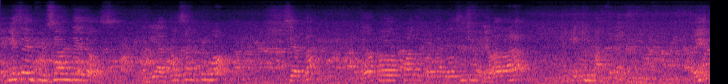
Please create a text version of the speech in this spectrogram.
En esto en función de 2, sería 2 al cubo, ¿cierto? De 2 por 2, 4, por 2 por 2, 8, elevado a x más 3. ¿Está bien?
